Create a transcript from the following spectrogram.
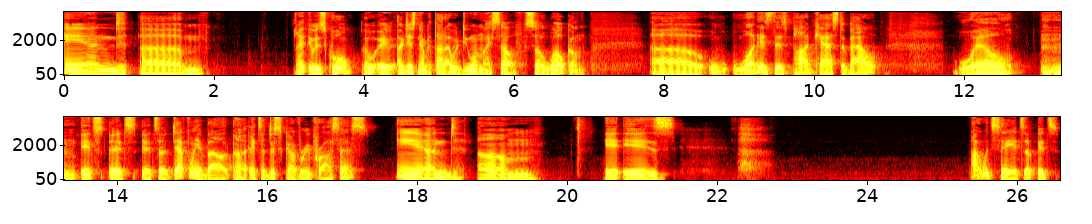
and um, it was cool. I just never thought I would do one myself. So welcome. Uh, what is this podcast about? Well, it's it's it's a definitely about uh, it's a discovery process, and um, it is I would say it's a it's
